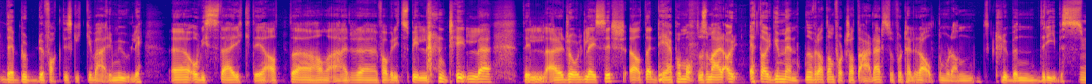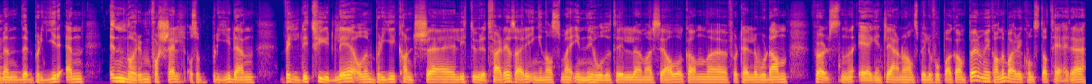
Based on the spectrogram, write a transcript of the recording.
det burde faktisk ikke være mulig. Eh, og hvis det er riktig at eh, han er eh, favorittspilleren til, til er Joel Glazer, at det er det på en måte som er et av argumentene for at han fortsatt er der, så forteller det alt om hvordan klubben drives. Men det blir en enorm forskjell, og så blir den veldig tydelig, og den blir kanskje litt urettferdig, og så er det ingen av oss som er inne i hodet til Martial og kan fortelle hvordan følelsen egentlig er når han spiller fotballkamper, men vi kan jo bare konstatere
